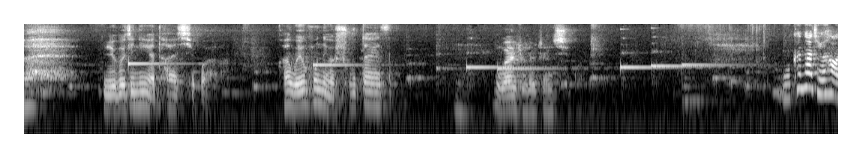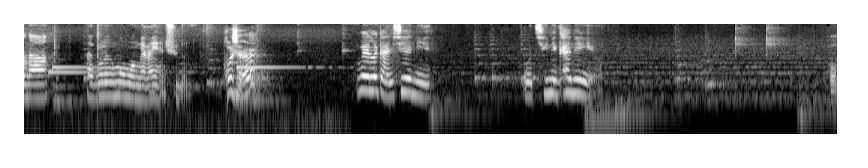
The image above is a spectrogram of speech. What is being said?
哎，宇哥今天也太奇怪了，还维护那个书呆子。嗯，我也觉得真奇怪。我看他挺好的，还跟那个默默眉来眼去的呢。和谁？为了感谢你，我请你看电影。好。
